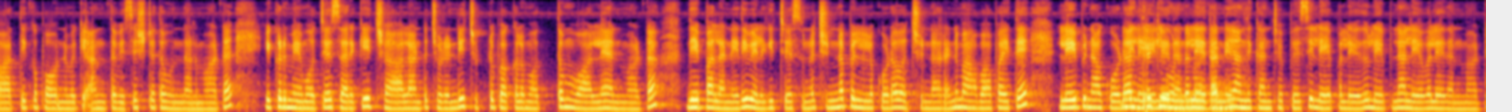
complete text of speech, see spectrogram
కార్తీక పౌర్ణమికి అంత విశిష్టత ఉందన్నమాట. ఇక్కడ మేము వచ్చేసరికి చాలా అంటే చూడండి చుట్టుపక్కల धन्यवाद మొత్తం వాళ్ళే అన్నమాట. దీపాలు అనేది వెలిగించేస్తున్నారు చిన్న పిల్లలు కూడా వచ్చిన్నారండి. మా పాప అయితే లేపినా కూడా ఉండలేదండి. అందుకని చెప్పేసి లేపలేదు లేపినా లేవలేదన్నమాట.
